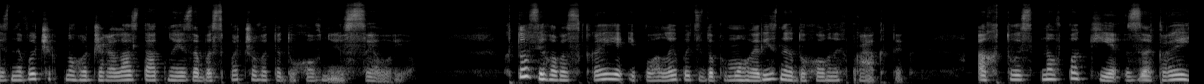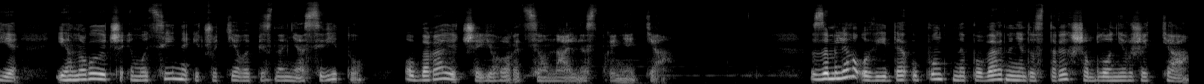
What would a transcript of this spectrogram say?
із невичерпного джерела, здатної забезпечувати духовною силою. Хтось його розкриє і поглибить з допомогою різних духовних практик, а хтось, навпаки, закриє, ігноруючи емоційне і чуттєве пізнання світу, обираючи його раціональне сприйняття. Земля увійде у пункт неповернення до старих шаблонів життя,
